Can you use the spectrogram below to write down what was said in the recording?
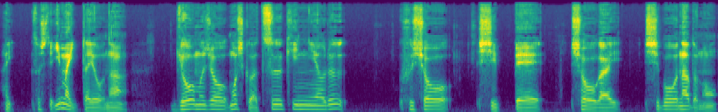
はい。そして今言ったような業務上もしくは通勤による負傷、疾病、障害、死亡などの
